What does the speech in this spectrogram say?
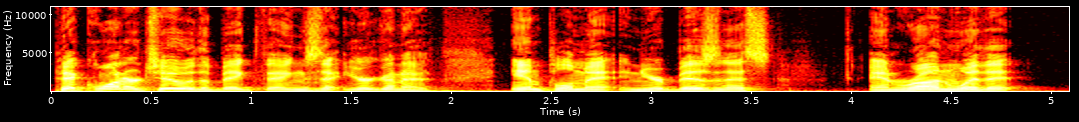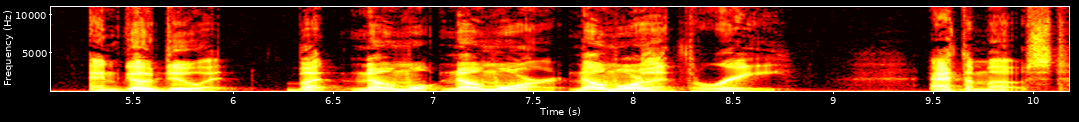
Pick one or two of the big things that you're going to implement in your business and run with it and go do it. But no more, no more, no more than three at the most.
